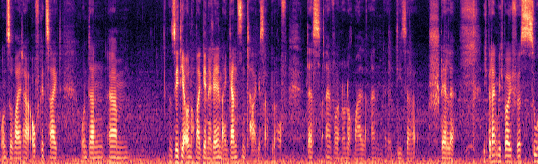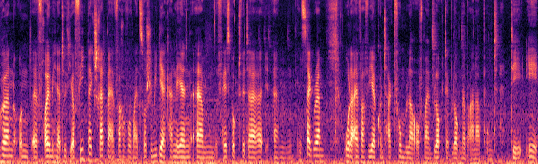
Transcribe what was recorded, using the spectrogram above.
und so weiter aufgezeigt. Und dann ähm, seht ihr auch nochmal generell meinen ganzen Tagesablauf. Das einfach nur nochmal an dieser Stelle. Ich bedanke mich bei euch fürs Zuhören und äh, freue mich natürlich auf Feedback. Schreibt mir einfach auf meinen Social Media Kanälen, ähm, Facebook, Twitter, ähm, Instagram oder einfach via Kontaktformular auf meinem Blog, der blognerbana.de.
